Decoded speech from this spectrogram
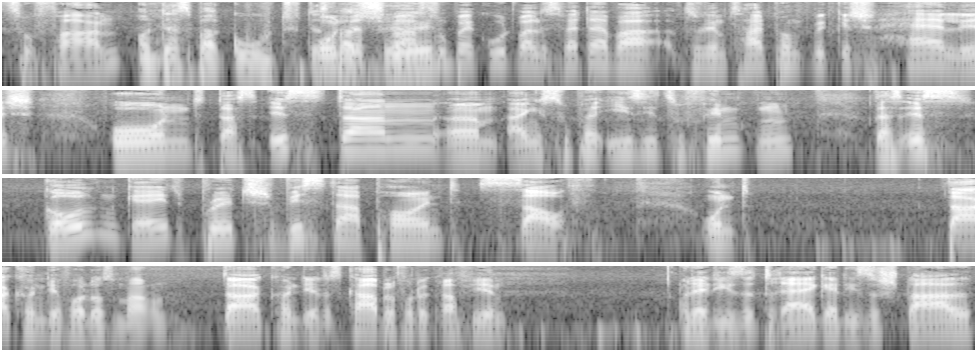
zu fahren. und das war gut. Das und war es schön. war super gut, weil das Wetter war zu dem Zeitpunkt wirklich herrlich. Und das ist dann ähm, eigentlich super easy zu finden. Das ist Golden Gate Bridge Vista Point South. Und da könnt ihr Fotos machen. Da könnt ihr das Kabel fotografieren. Oder diese Träger, diese Stahl,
